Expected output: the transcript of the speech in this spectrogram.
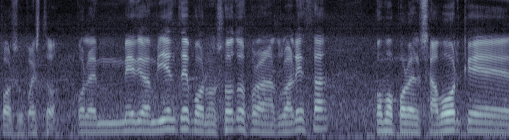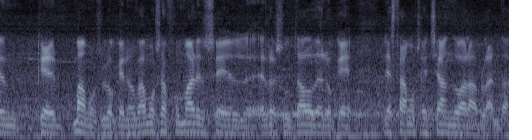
Por supuesto, por el medio ambiente, por nosotros, por la naturaleza, como por el sabor que, que, vamos, lo que nos vamos a fumar es el, el resultado de lo que le estamos echando a la planta.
